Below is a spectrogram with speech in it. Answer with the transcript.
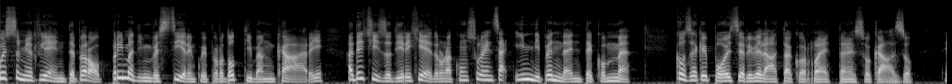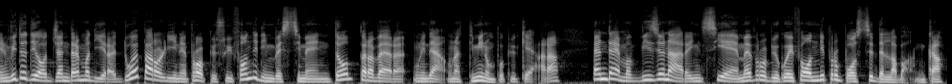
Questo mio cliente però, prima di investire in quei prodotti bancari, ha deciso di richiedere una consulenza indipendente con me, cosa che poi si è rivelata corretta nel suo caso. Nel video di oggi andremo a dire due paroline proprio sui fondi di investimento per avere un'idea un attimino un po' più chiara e andremo a visionare insieme proprio quei fondi proposti dalla banca.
